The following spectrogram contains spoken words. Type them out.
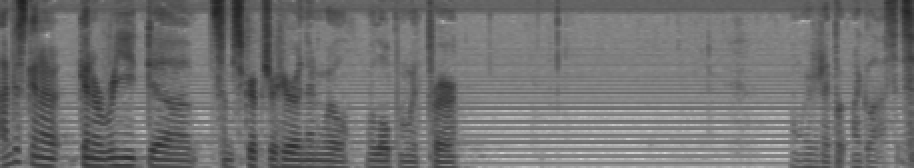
I'm just gonna gonna read uh, some scripture here, and then we'll we'll open with prayer. Where did I put my glasses?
